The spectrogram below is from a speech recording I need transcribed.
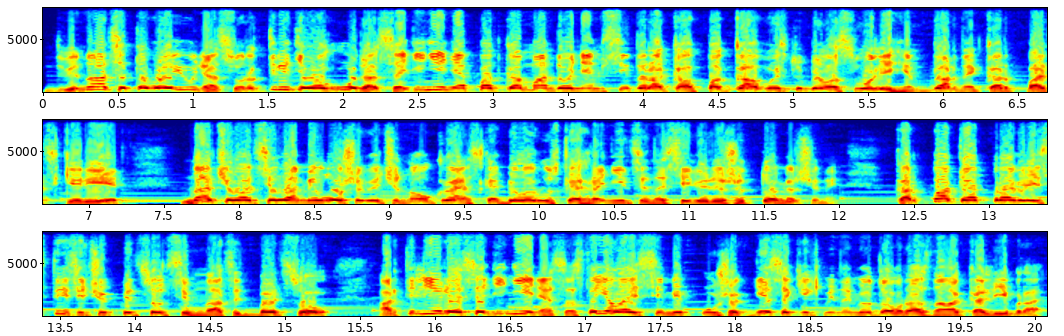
12 июня 43 года соединение под командованием Сидора Ковпака выступило свой легендарный Карпатский рейд. Начал от села Милошевича на украинско-белорусской границе на севере Житомирщины. В Карпаты отправились 1517 бойцов. Артиллерия соединения состояла из семи пушек, нескольких минометов разного калибра.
